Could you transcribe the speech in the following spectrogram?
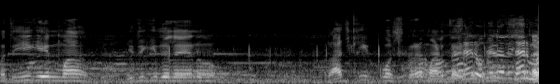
ಮತ್ತೆ ಈಗೇನು ಮಾ ಇದಕ್ಕಿದೆಲ್ಲ ಏನು? ರಾಜಕೀಯಕ್ಕೋಸ್ಕರ ಮಾಡ್ತಾ ಇದ್ದಾರೆ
